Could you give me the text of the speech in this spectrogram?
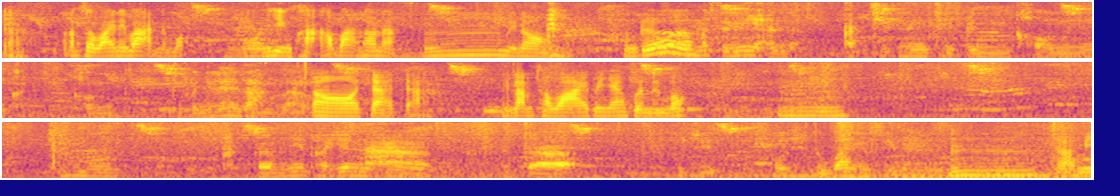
จ้ะรับถวายในบ้านน่ะบ่โอ้นี่หิ้งพระเอาบ้านเฮาน่ะ อืมพี่น้องเพิ่งเพเด้ราะอว่ามันจะมีอันอาทิตย์หนึ่งที่เป็นของของที่เป็นอยู่ในหลังเราอ๋อจ้ะจ้ะไปรำถวายไปหยังเพิ่นนั่นบ่อืมทั้งหมดก็มีพญานาคแล้วก็ผู้จิผู้จิตุว่านจังซี่แม่อืมจ้ะมี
